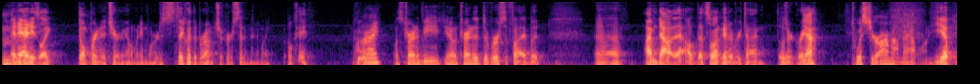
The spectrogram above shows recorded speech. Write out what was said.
Mhm. And Addie's like, "Don't bring the cherry home anymore. Just stick with the brown sugar cinnamon." I'm like, "Okay, All right. I was trying to be, you know, trying to diversify, but uh, I'm down. I'll, that's what I'll get every time. Those are great. Yeah. Twist your arm on that one. Yep.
